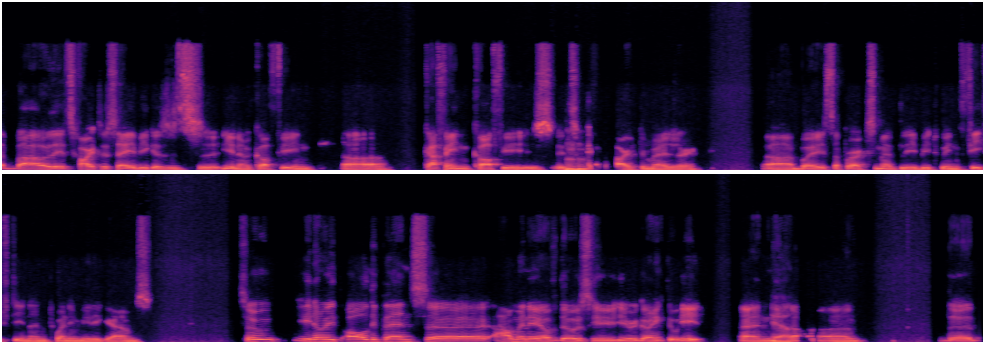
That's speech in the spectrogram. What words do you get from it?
about. It's hard to say because it's you know caffeine. Caffeine coffee is it's Mhm. kind of hard to measure, uh, but it's approximately between 15 and 20 milligrams. So you know it all depends uh, how many of those you, you're going to eat, and Yeah. uh, the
